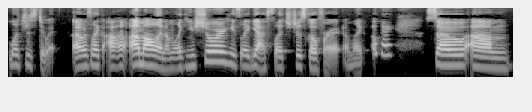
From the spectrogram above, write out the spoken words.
Let's just do it I was like, I- am all in. I'm like, you sure? He's like, yes, let's just go for it. I'm like, okay. So, um,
